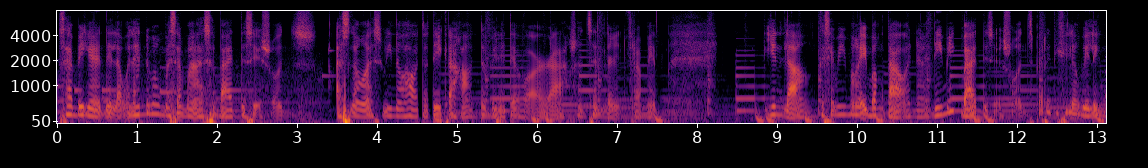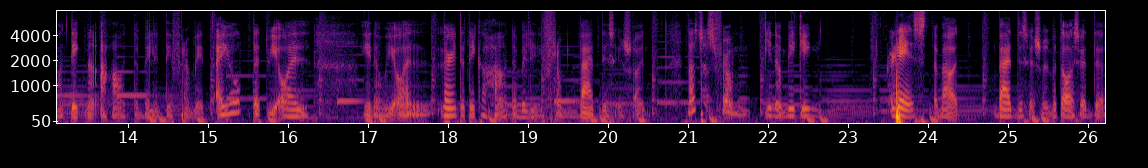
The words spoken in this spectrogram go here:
sabi nga nila, wala namang masama sa bad decisions as long as we know how to take accountability of our actions and learn from it. Yun lang. Kasi may mga ibang tao na they make bad decisions pero di sila willing mag-take ng accountability from it. I hope that we all you know, we all learn to take accountability from bad decision. Not just from, you know, making risk about bad decision but also the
